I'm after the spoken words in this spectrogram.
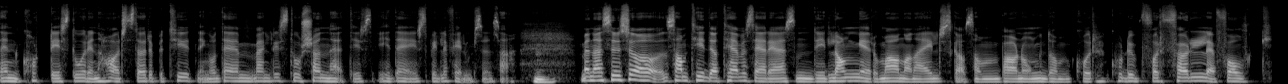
den korte historien har større betydning, og det er veldig stor skjønnhet i, det i spillefilm, syns jeg. Mm. Men jeg syns jo samtidig at TV-serier er som de lange romanene jeg elsker som barn og ungdom, hvor, hvor du forfølger folk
